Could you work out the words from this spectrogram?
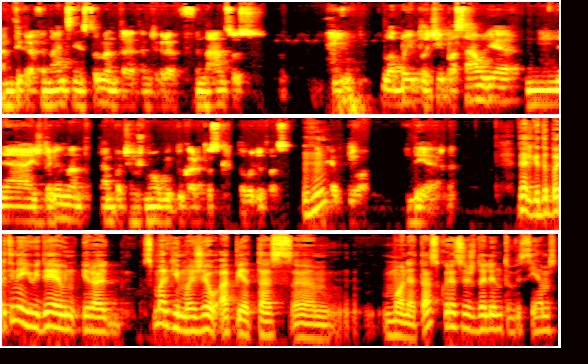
tam tikrą finansinį instrumentą, tam tikrą finansus labai plačiai pasaulyje, neišdalinant tam pačiam žmogui du kartus kriptovaliutos. Mhm. Kaip buvo idėja, ar ne? Vėlgi, dabartinė jų idėja yra smarkiai mažiau apie tas um, monetas, kurias išdalintų visiems,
